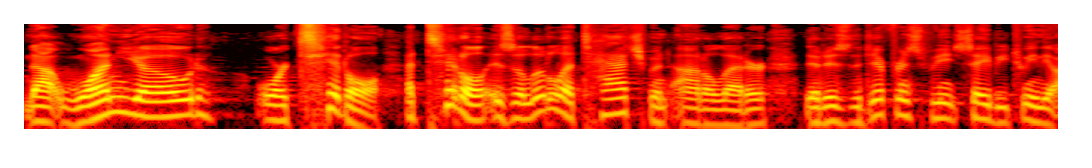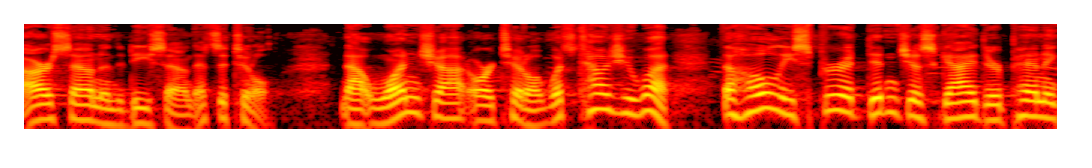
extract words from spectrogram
Not one yod or tittle. A tittle is a little attachment on a letter that is the difference, between, say, between the R sound and the D sound. That's a tittle. Not one jot or tittle. Which tells you what? The Holy Spirit didn't just guide their pen,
